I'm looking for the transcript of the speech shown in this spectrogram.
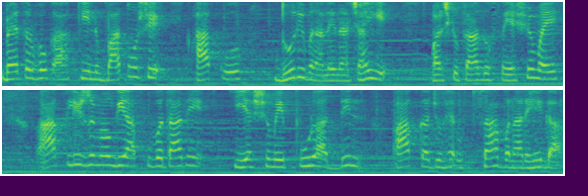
बेहतर होगा कि इन बातों से आपको दूरी बना लेना चाहिए। और इसके उपरांत दोस्तों यशु में आपके लिए समय होगी। आपको बता दें कि यशु में पूरा दिन आपका जो है उत्साह बना रहेगा।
